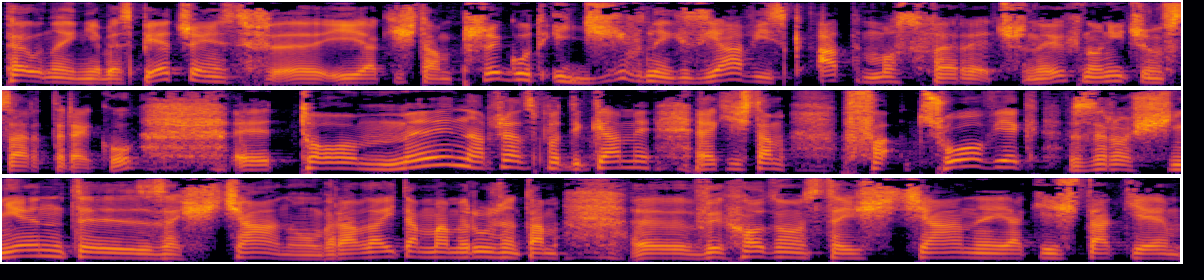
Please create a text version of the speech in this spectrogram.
pełnej niebezpieczeństw e, i jakichś tam przygód i dziwnych zjawisk atmosferycznych, no niczym w Star Treku, e, to my na przykład spotykamy jakiś tam człowiek z rośnięty ze ścianą, prawda? I tam mamy różne tam e, wychodzą z tej ściany jakieś takie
